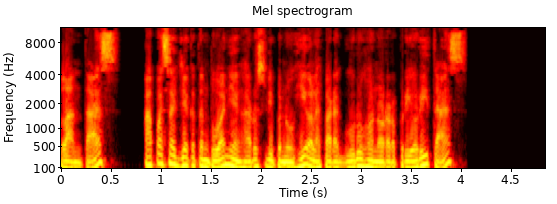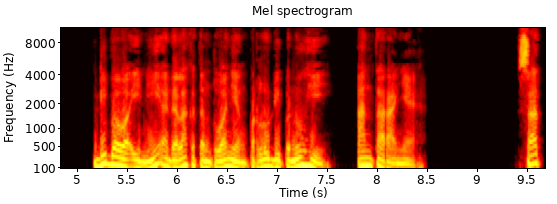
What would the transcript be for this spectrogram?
Lantas, apa saja ketentuan yang harus dipenuhi oleh para guru honorer prioritas? Di bawah ini adalah ketentuan yang perlu dipenuhi, antaranya 1.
